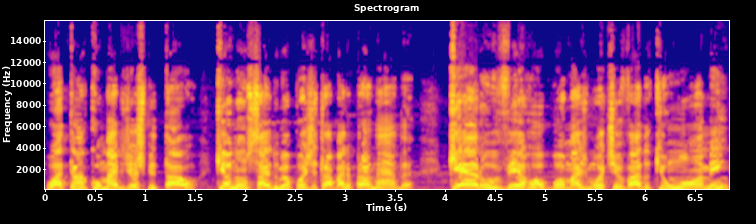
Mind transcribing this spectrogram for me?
ou até uma comadre de hospital, que eu não saio do meu posto de trabalho pra nada. Quero ver robô mais motivado que um homem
